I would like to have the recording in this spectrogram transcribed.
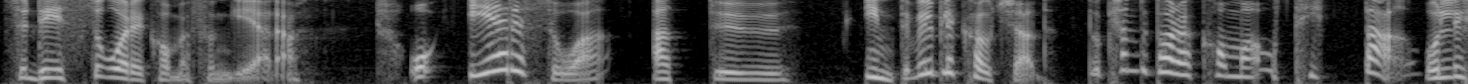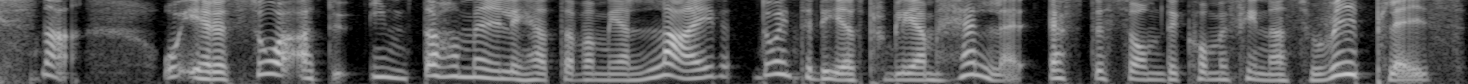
Så det är så det kommer fungera. Och är det så att du inte vill bli coachad, då kan du bara komma och titta och lyssna. Och är det så att du inte har möjlighet att vara med live, då är inte det ett problem heller eftersom det kommer finnas replays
